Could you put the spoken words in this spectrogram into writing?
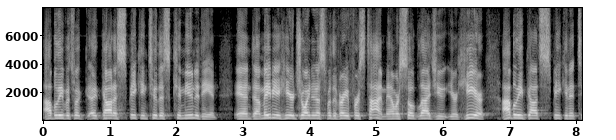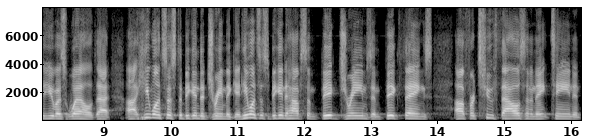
I believe it's what God is speaking to this community. And, and uh, maybe you're here joining us for the very first time. Man, we're so glad you, you're here. I believe God's speaking it to you as well that uh, He wants us to begin to dream again. He wants us to begin to have some big dreams and big things uh, for 2018. And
